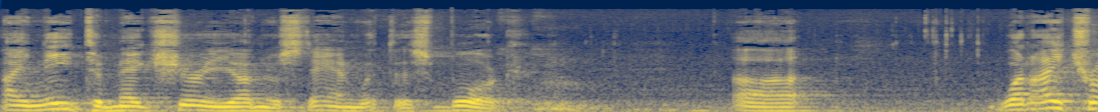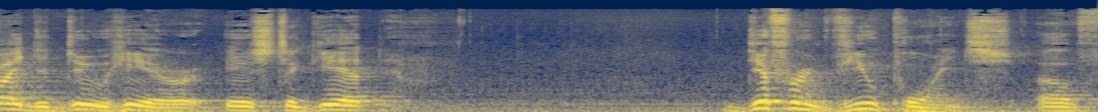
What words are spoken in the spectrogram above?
I need to make sure you understand with this book Uh, what I tried to do here is to get different viewpoints of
